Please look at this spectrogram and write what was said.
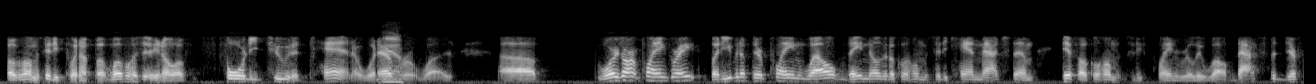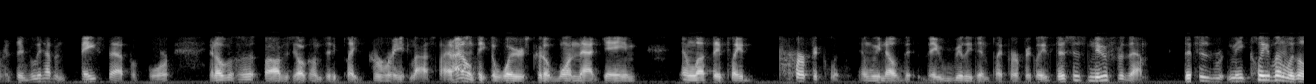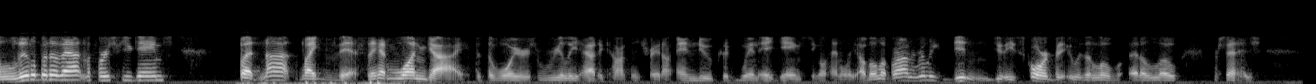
Oklahoma City put up a what was it? You know, a 42 to 10 or whatever Yeah. it was. Uh, the Warriors aren't playing great, but even if they're playing well, they know that Oklahoma City can match them if Oklahoma City's playing really well. That's the difference. They really haven't faced that before. And obviously, Oklahoma City played great last night. I don't think the Warriors could have won that game unless they played perfectly, and we know that they really didn't play perfectly. This is new for them. This is, I mean, Cleveland was a little bit of that in the first few games, but not like this. They had one guy that the Warriors really had to concentrate on and knew could win a game single-handedly. Although LeBron really didn't do, he scored, but it was a low at a low percentage.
